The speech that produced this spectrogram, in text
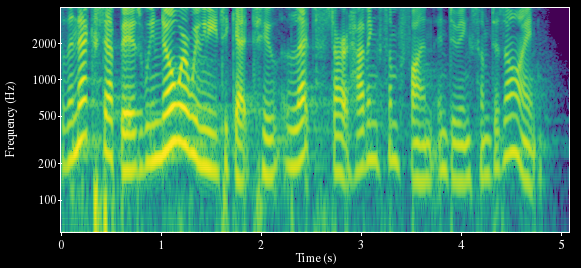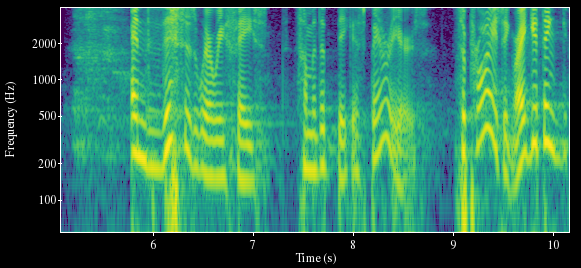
So the next step is we know where we need to get to. Let's start having some fun and doing some design. And this is where we face some of the biggest barriers. Surprising, right? You think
